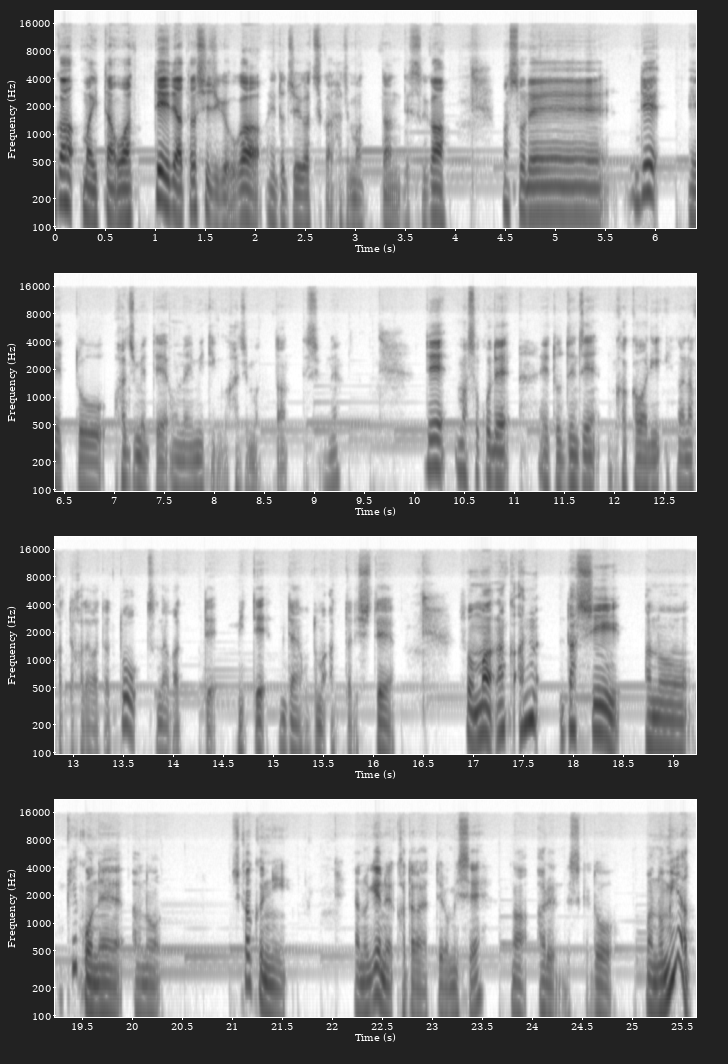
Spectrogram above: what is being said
が、まあ、一旦終わって、で、新しい授業が、えー、と10月から始まったんですが、まあ、それで、えっ、と、初めてオンラインミーティングが始まったんですよね。で、まあ、そこで、えっ、と、全然関わりがなかった方々とつながってみて、みたいなこともあったりして、そう、まあ、なんかあん、だし、あの、結構ね、あの、近くに、あの、ゲイの方がやってるお店があるんですけど、まあ、飲み屋っ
